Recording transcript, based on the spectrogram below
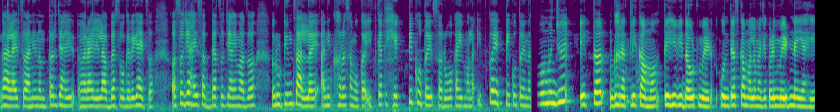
घालायचं आणि नंतर जे आहे राहिलेला अभ्यास वगैरे घ्यायचं. असं जे आहे सध्याचं जे आहे माझं रुटीन चाललं आहे आणि खरं सांगू का इतक्यात हेक्टिक होतं आहे सर्व काही मला. इतकं हेक्टिक होतं आहे ना म्हणजे एकतर घरातली कामं तेही विदाऊट मेड कोणत्याच कामाला माझ्याकडे मेड नाही आहे.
